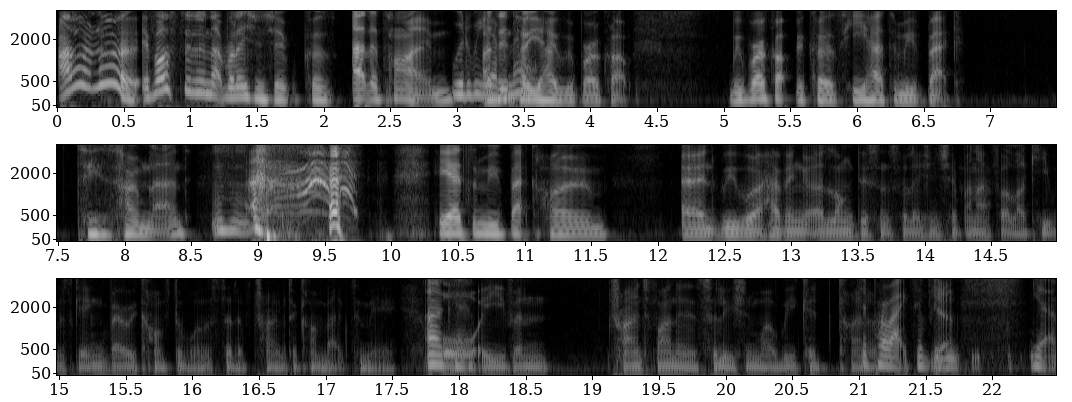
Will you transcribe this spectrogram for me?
I don't know. If I was still in that relationship, because at the time, Would we I have didn't tell met? you how we broke up. We broke up because he had to move back to his homeland. Mm-hmm. he had to move back home, and we were having a long distance relationship, and I felt like he was getting very comfortable instead of trying to come back to me, Okay. or even trying to find a solution where we could kind To of proactively, yeah.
